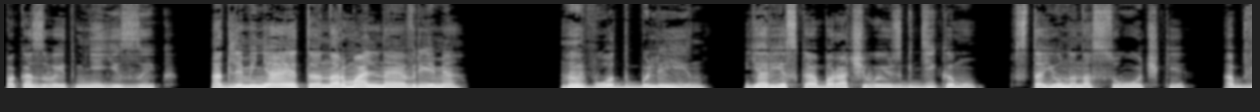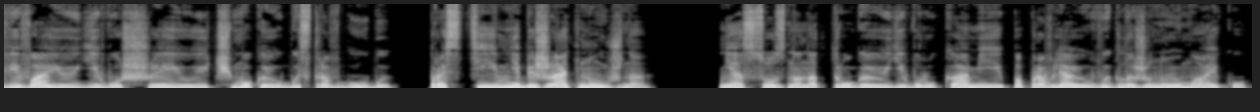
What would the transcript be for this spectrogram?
показывает мне язык. А для меня это нормальное время. Вот блин. Я резко оборачиваюсь к дикому. Встаю на носочки, обвиваю его шею и чмокаю быстро в губы. «Прости, мне бежать нужно!» Неосознанно трогаю его руками и поправляю выглаженную майку.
